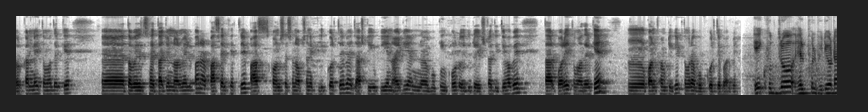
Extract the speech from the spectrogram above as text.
দরকার নেই তোমাদেরকে। তবে তার জন্য নর্মাল পার আর পাসের ক্ষেত্রে পাস কনসেশন অপশানে ক্লিক করতে হবে। Just UPN ID and booking code ওই দুটো এক্সট্রা দিতে হবে। তারপরেই তোমাদেরকে কনফার্ম টিকিট তোমরা বুক করতে পারবে। এই ক্ষুদ্র হেল্পফুল ভিডিওটা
